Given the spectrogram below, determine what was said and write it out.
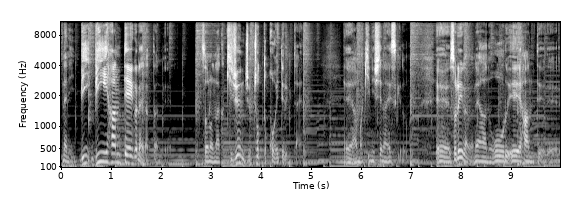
何 B, B 判定ぐらいだったんでそのなんか基準値をちょっと超えてるみたいな、えーあんま気にしてないですけど、えーそれ以外はねあのオール A 判定で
